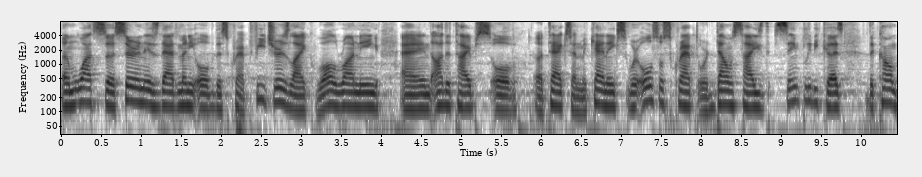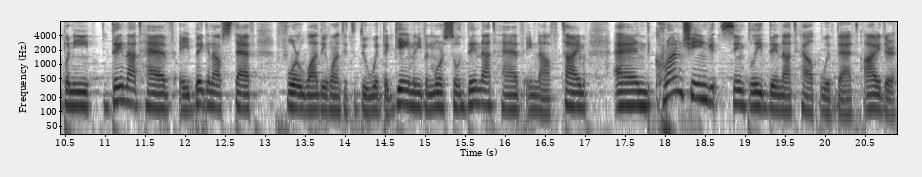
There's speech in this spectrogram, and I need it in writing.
Um, what's uh, certain is that many of the scrapped features like wall running and other types of attacks and mechanics were also scrapped or downsized simply because the company did not have a big enough staff for what they wanted to do with the game and even more so did not have enough time. And crunching simply did not help with that either.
